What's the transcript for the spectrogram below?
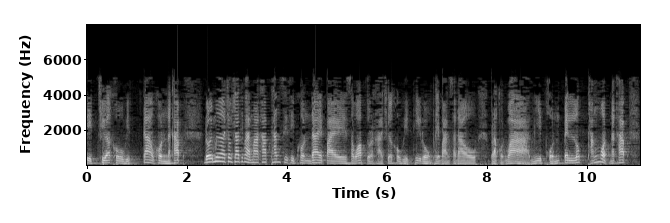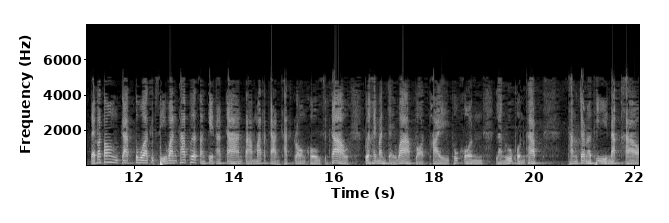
ติดเชื้อโควิด9คนนะครับ โดยเมื่อช่วงเช้าที่ผ่านมาครับ ทั้ง 40 คนได้ไปสวอปตรวจหาเชื้อโควิด ที่โรงพยาบาลสะเดา ปรากฏว่ามีผลเป็นลบทั้งหมดนะครับ แต่ก็ต้องกักตัว 14 วันครับ เพื่อสังเกตอาการตามมาตรการคัดกรองโควิด -19 เพื่อให้มั่นใจว่าปลอดภัยทุกคนหลังรู้ผลครับ ทั้งเจ้าหน้าที่นักข่าว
